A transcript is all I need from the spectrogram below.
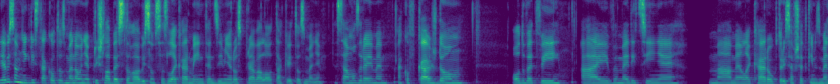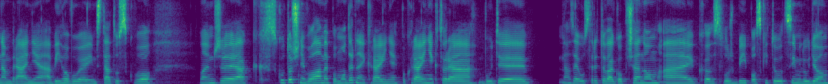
Ja by som nikdy s takouto zmenou neprišla bez toho, aby som sa s lekármi intenzívne rozprávala o takejto zmene. Samozrejme, ako v každom odvetví, aj v medicíne máme lekárov, ktorí sa všetkým zmenám bránia a vyhovuje im status quo Lenže ak skutočne voláme po modernej krajine, po krajine, ktorá bude naozaj ústretová k občanom aj k služby poskytujúcim ľuďom,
